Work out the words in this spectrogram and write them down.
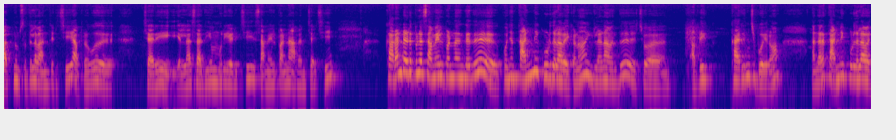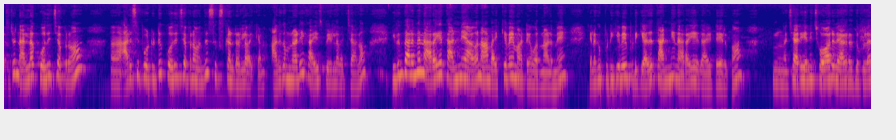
பத்து நிமிஷத்தில் வந்துடுச்சு. அப்புறம் சரி எல்லா சதியும் முறியடிச்சு சமையல் பண்ண ஆரம்பிச்சாச்சு. கரண்ட் அடுப்பில் சமையல் பண்ணுங்கிறது கொஞ்சம் தண்ணி கூடுதலாக வைக்கணும். இல்லைன்னா வந்து சோ அப்படியே கரிஞ்சு போயிடும் அதனால் தண்ணி கூடுதலாக வச்சுட்டு நல்லா கொதிச்ச அப்புறம் அரிசி போட்டுட்டு கொதிச்ச அப்புறம் வந்து சிக்ஸ் ஹண்ட்ரடில் வைக்கணும். அதுக்கு முன்னாடி ஹை ஸ்பீடில் வச்சாலும் இருந்தாலுமே நிறைய தண்ணி ஆகும். நான் வைக்கவே மாட்டேன் ஒரு நாளுமே. எனக்கு பிடிக்கவே பிடிக்காது. தண்ணி நிறைய இதாகிட்டே இருக்கும். சரி இனி சோறு வேகிறதுக்குள்ளே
